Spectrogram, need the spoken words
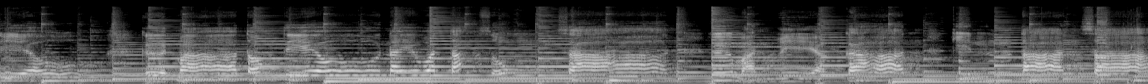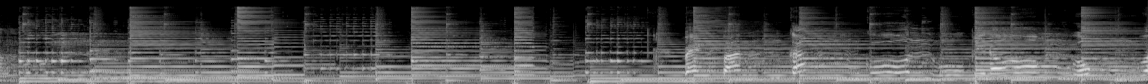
เดียว เกิดมาต้องเที่ยวในวัฏสงสารคือมันเวียกการกินตาลสร้างบุญแบ่งปันกำ ว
